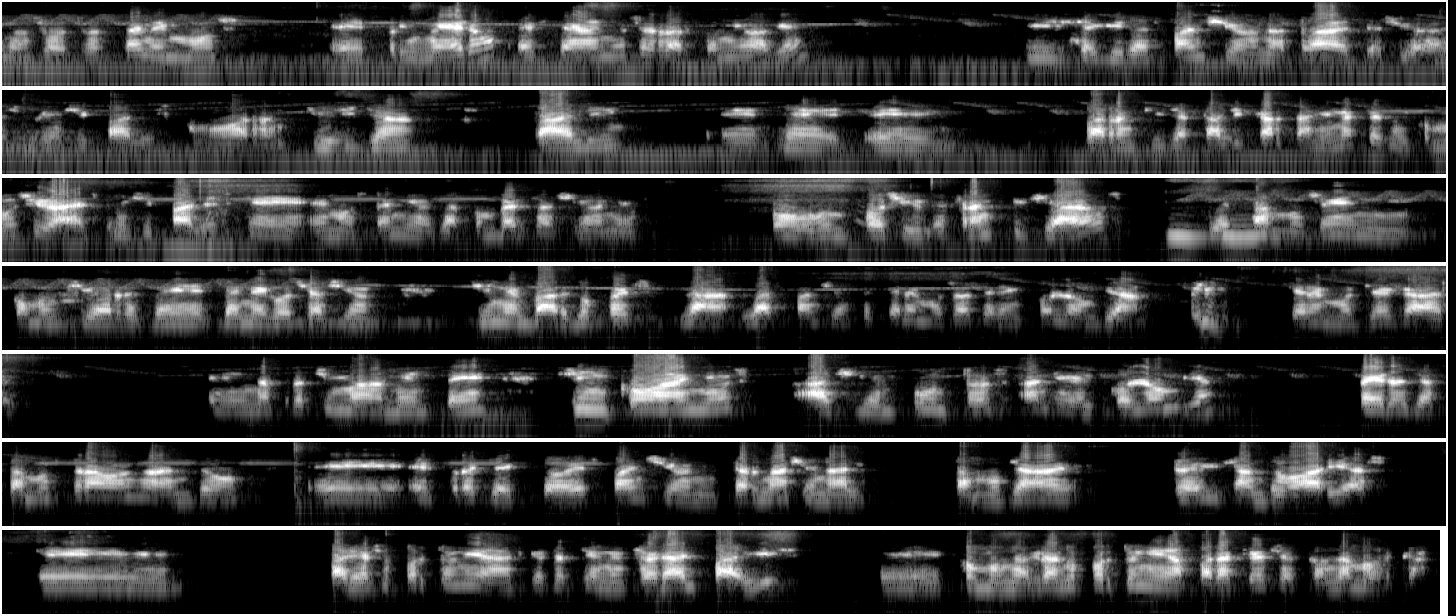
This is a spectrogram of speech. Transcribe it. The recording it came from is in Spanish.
nosotros tenemos eh, primero este año cerrar con Ibagué y seguir la expansión a través de ciudades principales como Barranquilla, Cali, eh, eh, Barranquilla, Cali, Cartagena, que son como ciudades principales que hemos tenido ya conversaciones con posibles franquiciados y estamos en como en cierres de, negociación. Sin embargo, pues la, la expansión que queremos hacer en Colombia, queremos llegar en aproximadamente cinco años a 100 puntos a nivel Colombia, pero ya estamos trabajando eh, el proyecto de expansión internacional. Estamos ya revisando varias, eh, varias oportunidades que se tienen fuera del país eh, como una gran oportunidad para crecer con la marca.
